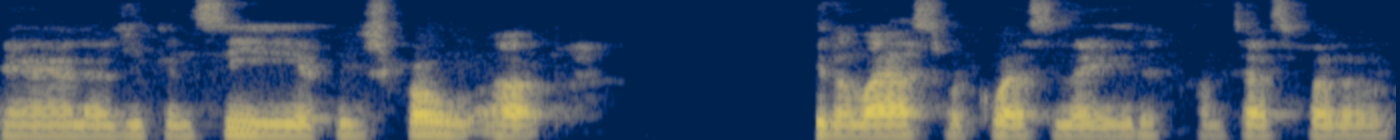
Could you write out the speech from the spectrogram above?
And as you can see, if we scroll up to the last request made from test photo,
